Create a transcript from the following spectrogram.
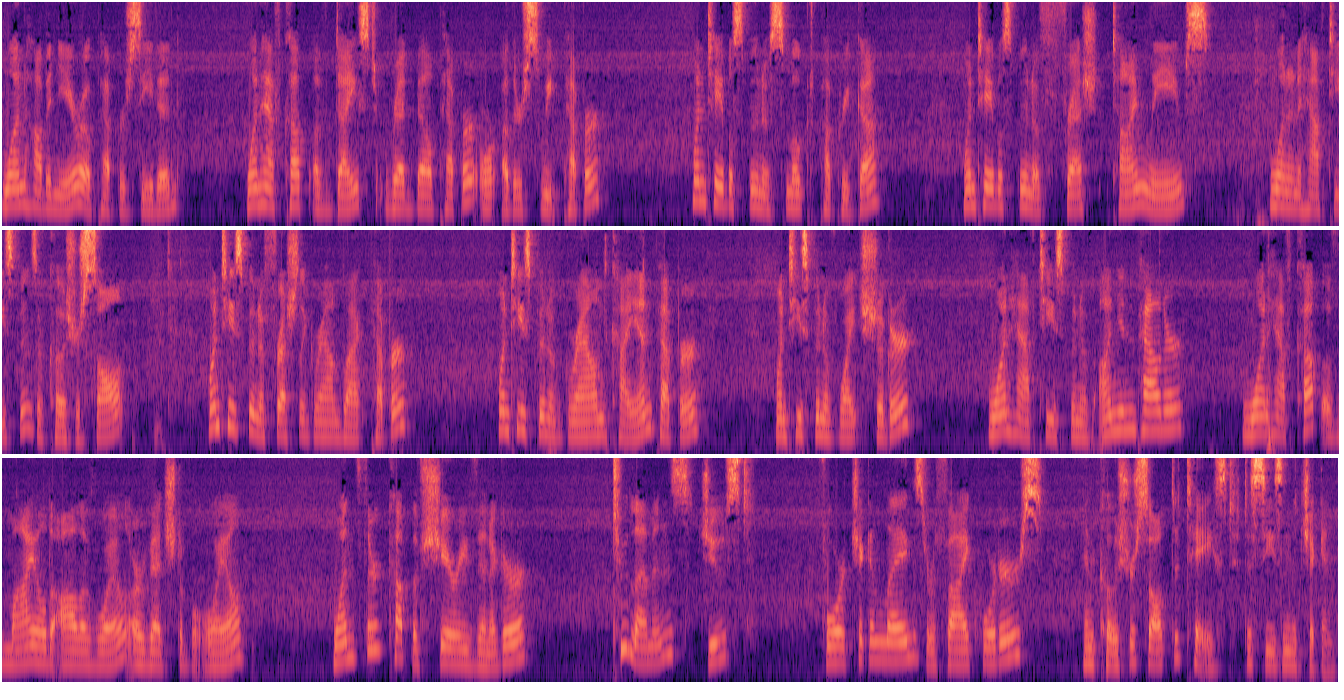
one habanero pepper seeded, one half cup of diced red bell pepper or other sweet pepper, 1 tablespoon of smoked paprika, 1 tablespoon of fresh thyme leaves, 1 and a half teaspoons of kosher salt, 1 teaspoon of freshly ground black pepper, 1 teaspoon of ground cayenne pepper, 1 teaspoon of white sugar, 1 half teaspoon of onion powder, 1 half cup of mild olive oil or vegetable oil, 1 third cup of sherry vinegar, 2 lemons juiced, 4 chicken legs or thigh quarters, and kosher salt to taste to season the chicken.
